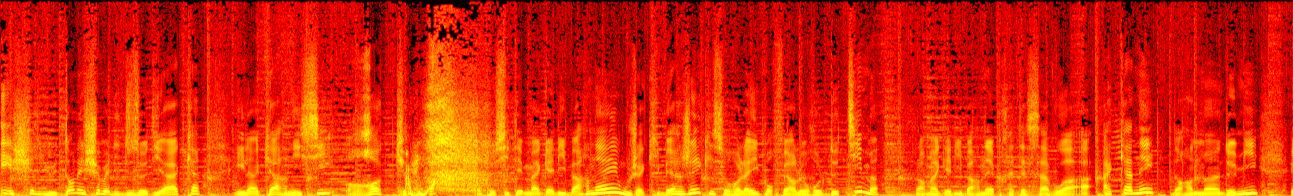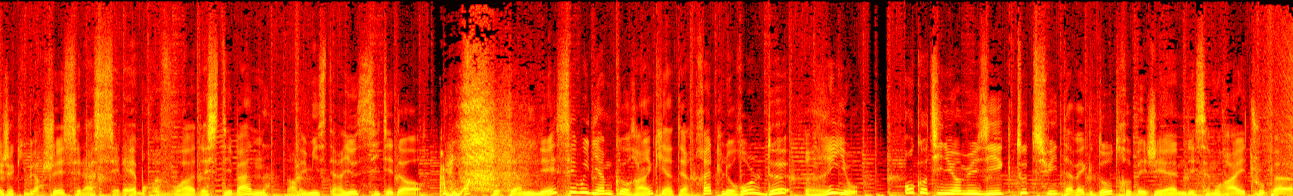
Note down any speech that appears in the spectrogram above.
et Shiryu dans Les Chevaliers du Zodiaque, il incarne ici Rock. On peut citer Magali Barnet ou Jackie Berger qui se relayent pour faire le rôle de Tim. Alors Magali Barnet prêtait sa voix à Akane dans Ranma 1,5 et Jackie Berger c'est la célèbre voix d'Esteban dans Les Mystérieuses Cités d'Or. Pour terminer, c'est William Corin qui interprète le rôle de Rio. On continue en musique tout de suite avec d'autres BGM des Samurai Troopers.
